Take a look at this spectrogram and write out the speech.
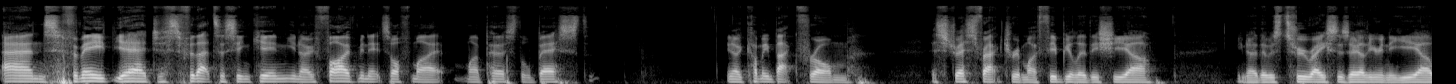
And for me, yeah, just for that to sink in, you know, five minutes off my my personal best. You know, coming back from a stress fracture in my fibula this year. You know, there was two races earlier in the year,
